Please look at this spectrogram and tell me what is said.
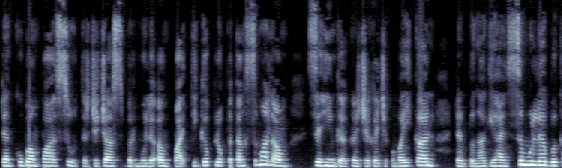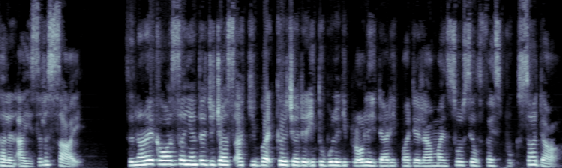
dan Kubang Pasu terjejas bermula 4.30 petang semalam sehingga kerja-kerja pembaikan dan pengagihan semula bekalan air selesai. Senarai kawasan yang terjejas akibat kejadian itu boleh diperoleh daripada laman sosial Facebook Sada.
